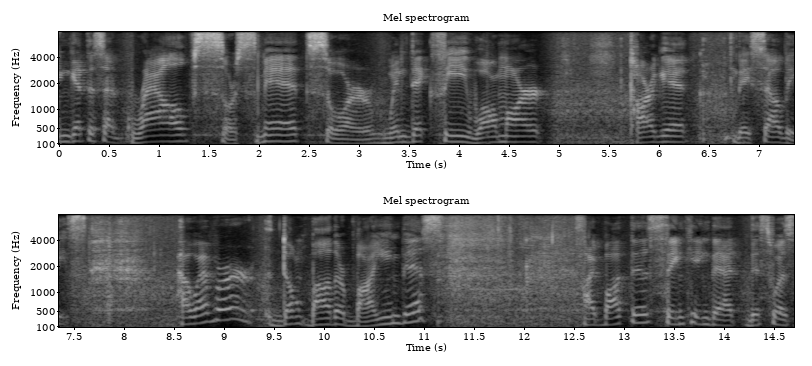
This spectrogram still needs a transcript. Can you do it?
you can get this at Ralph's or Smith's or Winn-Dixie, Walmart, Target. They sell these. However, don't bother buying this. I bought this thinking that this was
